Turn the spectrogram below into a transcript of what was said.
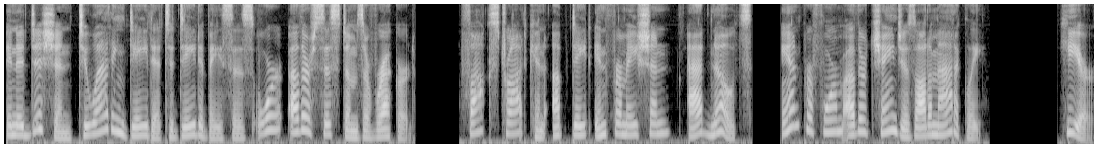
In addition to adding data to databases or other systems of record, Foxtrot can update information, add notes, and perform other changes automatically. Here,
